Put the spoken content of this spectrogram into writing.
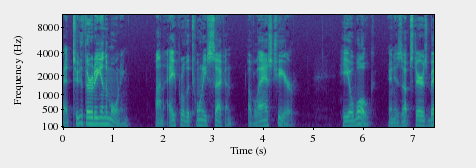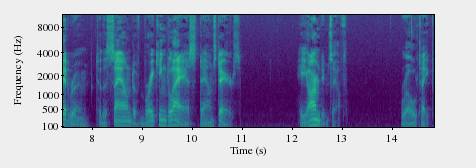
At 2:30 in the morning on April the 22nd of last year, he awoke in his upstairs bedroom to the sound of breaking glass downstairs. He armed himself. Roll tape.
